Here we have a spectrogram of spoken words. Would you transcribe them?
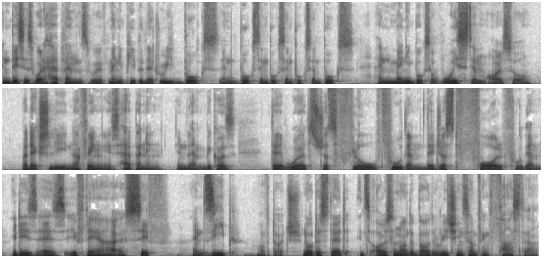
And this is what happens with many people that read books and books and books and books and books and many books of wisdom also, but actually nothing is happening in them because the words just flow through them, they just fall through them. It is as if they are a sieve and Sieb of Deutsch. Notice that it's also not about reaching something faster.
